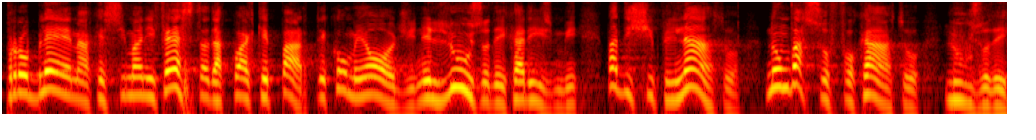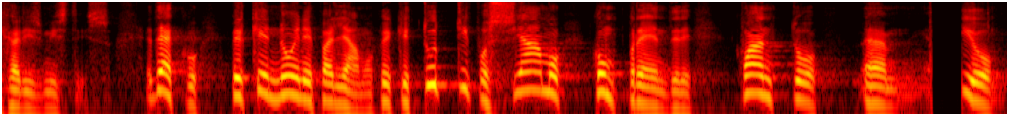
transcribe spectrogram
problema che si manifesta da qualche parte, come oggi nell'uso dei carismi, va disciplinato, non va soffocato l'uso dei carismi stesso. Ed ecco perché noi ne parliamo, perché tutti possiamo comprendere quanto eh, Dio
